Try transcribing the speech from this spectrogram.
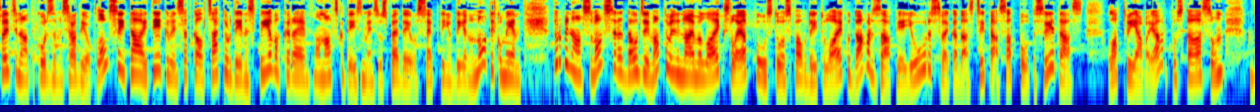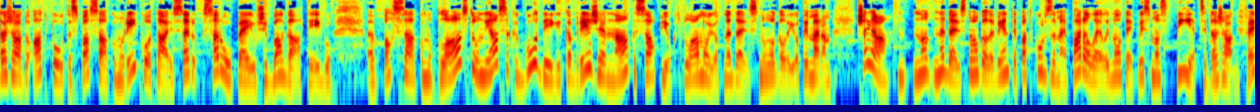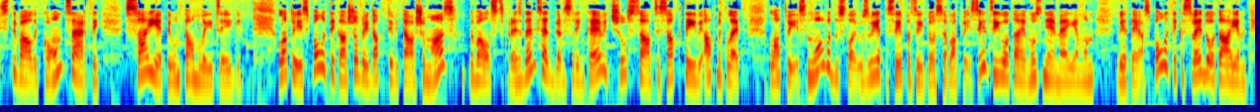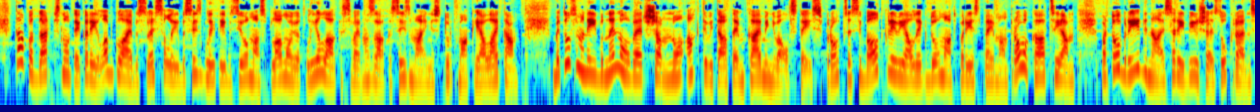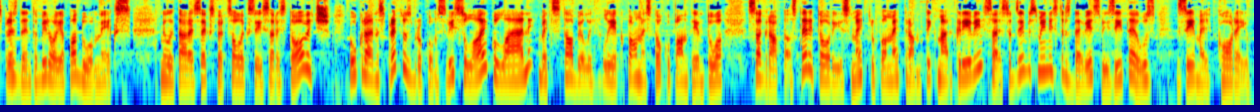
Sveicināti, kurzemes radio klausītāji! Tiekamies atkal ceturtdienas pievakarē un atskatīsimies uz pēdējo septiņu dienu notikumiem. Turpinās vasara, daudziem atvaļinājuma laiks, lai atpūstos, pavadītu laiku dārzā pie jūras vai kādās citās atpūtas vietās, Latvijā vai ārpus tās, un dažādu atpūtas pasākumu rīkotāji ser, sarūpējuši bagātīgu eh, pasākumu klāstu, un jāsaka godīgi, ka brīžiem nākas apjukt plānojot nedēļas nogali, jo, piemēram, šajā no, nedēļas nogali Latgale vien tepat kurzemē paralēli notiek vismaz pieci dažādi festivāli, koncerti, sajieti un tam līdzīgi. Latvijas politikā šobrīd aktivitāšu maz. Valsts prezidents Edgars Rinkēvičs uzsācis aktīvi apmeklēt Latvijas novadus, lai uz vietas iepazītos ar Latvijas iedzīvotājiem, uzņēmējiem un vietējās politikas veidotājiem. Tāpat darbs notiek arī labklājības, veselības, izglītības jomās, plānojot lielākas vai mazākas izmaiņas turpmākajā laikā. Bet uzmanību nenovēršam no aktivitātes aktivitātēm kaimiņu valstīs. Procesi Baltkrievijā liek domāt par iespējamām provokācijām. Par to brīdinājis arī bijušais Ukrainas prezidenta biroja padomnieks, militārais eksperts Oleksijs Arestovičs. Ukrainas pretuzbrukums visu laiku lēni, bet stabili liek pamest okupantiem to sagrābtās teritorijas metru pa metram. Tikmēr Krievijas aizsardzības ministrs devies vizītē uz Ziemeļkoreju.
